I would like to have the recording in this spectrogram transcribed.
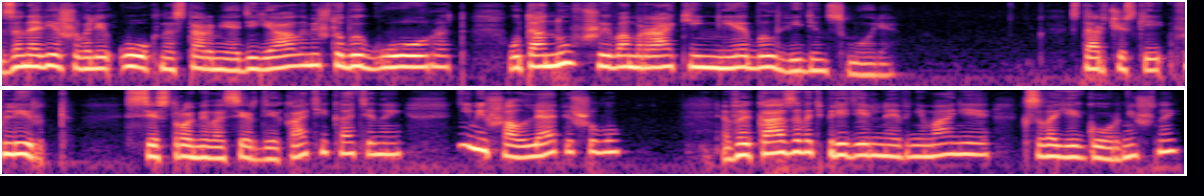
занавешивали окна старыми одеялами, чтобы город, утонувший во мраке, не был виден с моря. Старческий флирт с сестрой милосердия Катей Катиной не мешал Ляпишеву выказывать предельное внимание к своей горничной,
